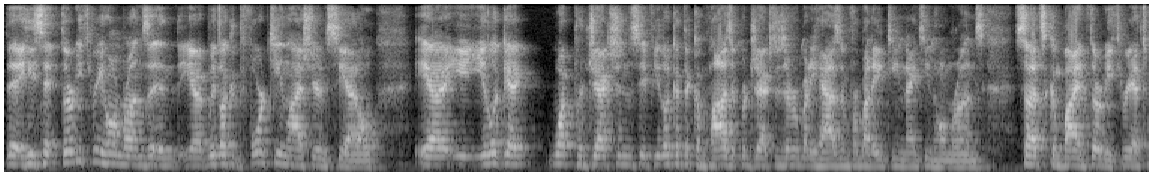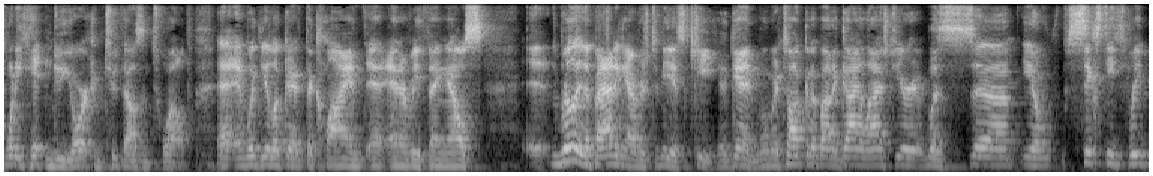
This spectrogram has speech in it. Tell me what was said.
He's hit 33 home runs, and you know, we look at 14 last year in Seattle. Yeah, you, look at what projections. If you look at the composite projections, everybody has him for about 18, 19 home runs. So that's combined 33. That's what he hit in New York in 2012. And, when you look at decline and, and everything else really the batting average to me is key. Again, when we're talking about a guy last year, it was uh, you know 63,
